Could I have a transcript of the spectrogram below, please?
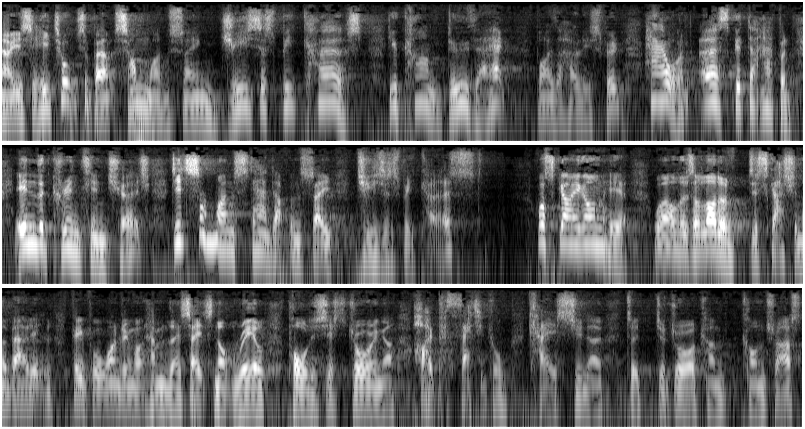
now, you see, he talks about someone saying, Jesus be cursed. You can't do that by the Holy Spirit. How on earth could that happen? In the Corinthian church, did someone stand up and say, Jesus be cursed? What's going on here? Well, there's a lot of discussion about it. People wondering what happened. They say it's not real. Paul is just drawing a hypothetical case, you know, to, to draw a con- contrast.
